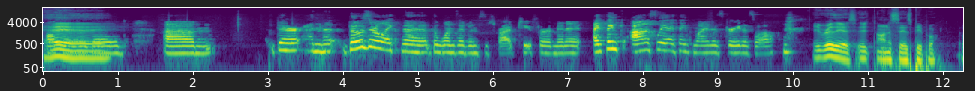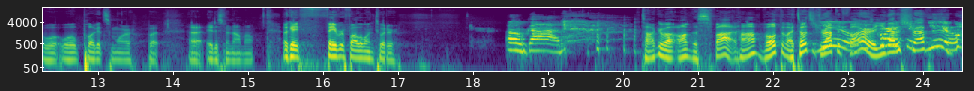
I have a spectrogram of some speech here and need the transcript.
hey. also really good. Um, there and the, those are like the the ones I've been subscribed to for a minute. I think honestly, I think mine is great as well. it really is. It honestly is. People, we'll we'll plug it some more, but uh, it is phenomenal. Okay, favorite follow on Twitter. Oh God. Talk about on the spot, huh? Both of them. I told you, you rapid fire. You got to strap you. in.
